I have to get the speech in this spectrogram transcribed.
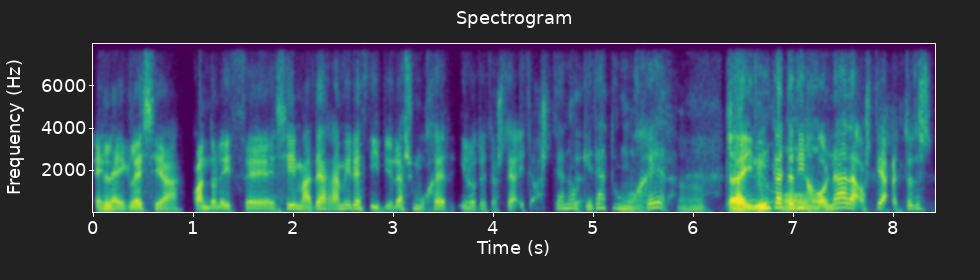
en la iglesia cuando le dice, sí, maté a Ramírez y violé a su mujer. Y el otro dice, hostia, y dice, hostia, no, que era tu mujer. no, O sea, y tío, nunca te oh, dijo nada. Hostia, entonces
